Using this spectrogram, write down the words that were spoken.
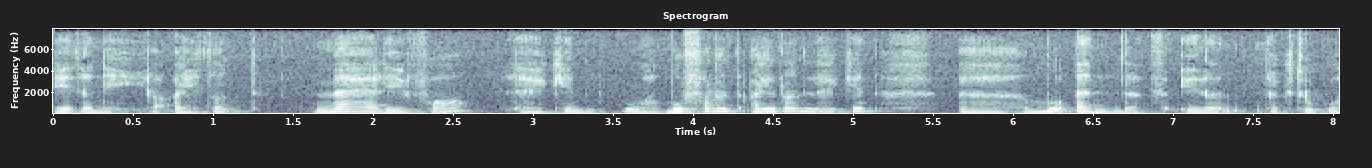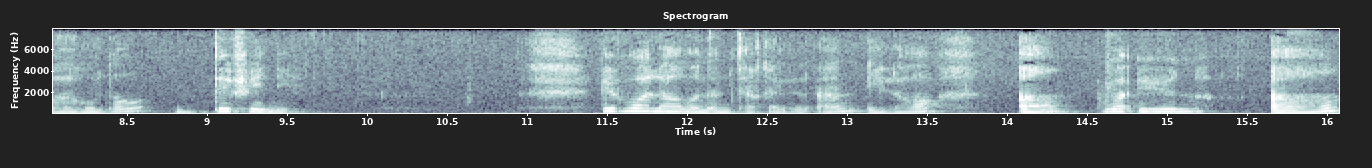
إذا هي أيضا معرفة لكن ومفرد أيضا لكن آه مؤنث. إذا نكتبها هنا défini et وننتقل الآن إلى un و une un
